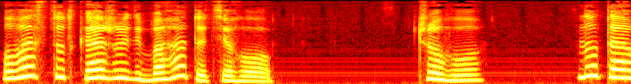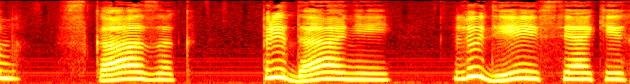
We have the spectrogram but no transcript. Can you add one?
У вас тут кажуть багато цього. Чого? Ну там сказок, преданій, людей всяких.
